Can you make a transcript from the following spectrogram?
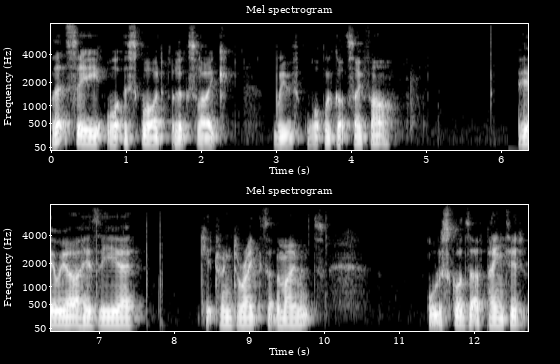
let's see what the squad looks like with what we've got so far. Here we are, here's the uh, Kitrin Drakes at the moment. All the squads that I've painted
